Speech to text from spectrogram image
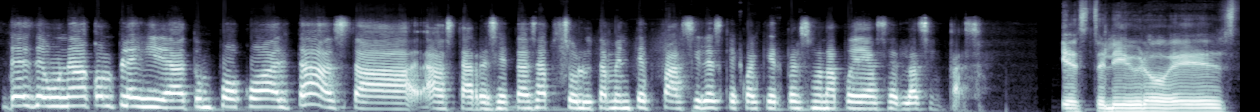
desde una complejidad un poco alta hasta, hasta recetas absolutamente fáciles que cualquier persona puede hacerlas en casa. ¿Y este libro es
